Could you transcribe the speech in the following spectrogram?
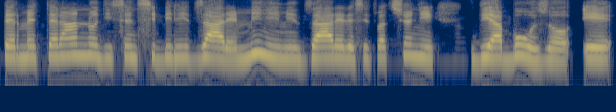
permetteranno di sensibilizzare e minimizzare le situazioni di abuso e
